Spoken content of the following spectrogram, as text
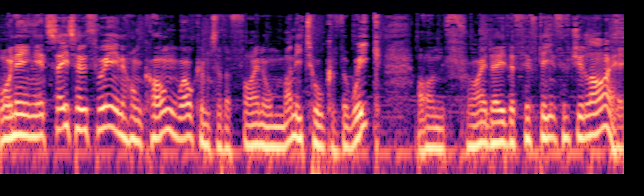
morning, it's 8.03 in Hong Kong. Welcome to the final Money Talk of the week on Friday the 15th of July.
